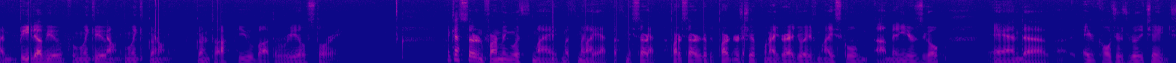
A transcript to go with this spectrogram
I'm BW from Lincoln County. Lincoln County. I'm going to talk to you about the real story. I got started in farming with my with my dad. I started, started a partnership when I graduated from high school uh, many years ago, and uh, agriculture has really changed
